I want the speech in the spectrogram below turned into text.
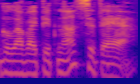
Глава пятнадцатая.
